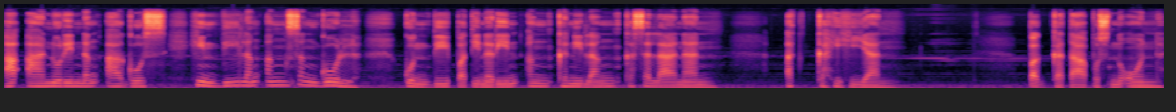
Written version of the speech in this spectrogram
aano rin ng agos hindi lang ang sanggol, kundi pati na rin ang kanilang kasalanan at kahihiyan. Pagkatapos noon,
